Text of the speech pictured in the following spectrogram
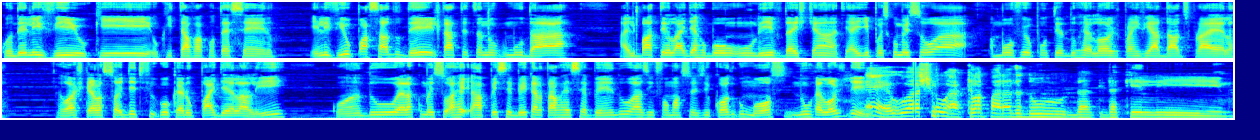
Quando ele viu que o que estava acontecendo. Ele viu o passado dele, tá tentando mudar Aí ele bateu lá e derrubou um livro da estante. Aí depois começou a, mover o ponteiro do relógio para enviar dados para ela. Eu acho que ela só identificou que era o pai dela ali quando ela começou a, perceber que ela estava recebendo as informações de código Morse no relógio dele. É, eu acho aquela parada do da, daquele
